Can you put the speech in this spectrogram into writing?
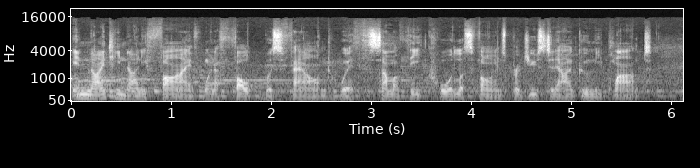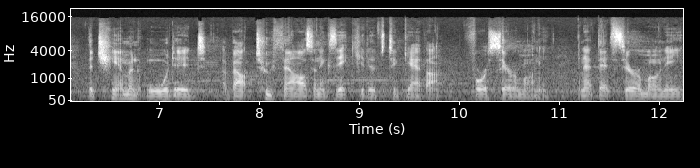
In 1995, when a fault was found with some of the cordless phones produced at our Gumi plant, the chairman ordered about 2,000 executives to gather for a ceremony. And at that ceremony,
